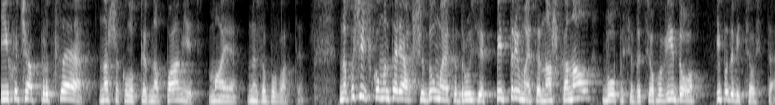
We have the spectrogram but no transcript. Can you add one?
І хоча б про це наша колективна пам'ять має не забувати. Напишіть в коментарях, що думаєте, друзі, підтримайте наш канал в описі до цього відео і подивіться ось це.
